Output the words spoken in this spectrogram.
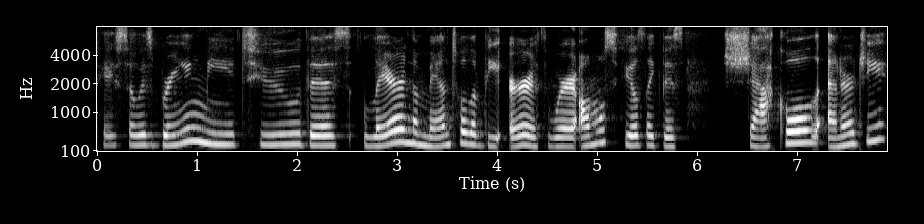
Okay, so it's bringing me to this layer in the mantle of the earth where it almost feels like this shackle energy.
